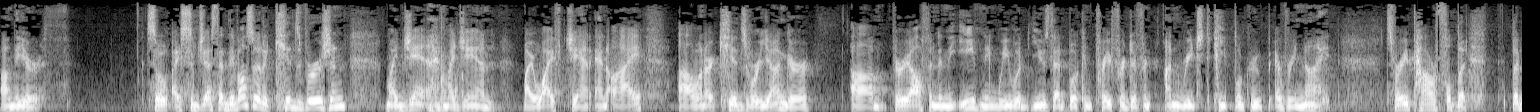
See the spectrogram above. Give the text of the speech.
on the earth. So I suggest that. They've also got a kids version. My Jan, my Jan, my wife Jan and I, uh, when our kids were younger, um, very often in the evening, we would use that book and pray for a different unreached people group every night. It's very powerful. But, but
